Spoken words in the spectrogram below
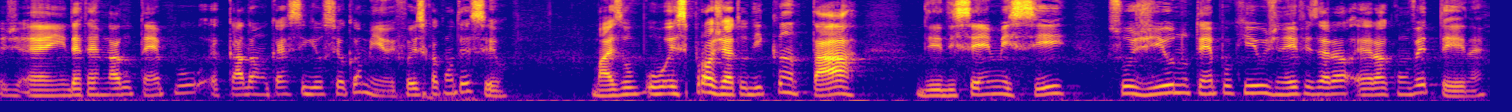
É, em determinado tempo, é, cada um quer seguir o seu caminho. E foi isso que aconteceu. Mas o, o, esse projeto de cantar, de, de ser MC, surgiu no tempo que os Nefes era, era com VT, né?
